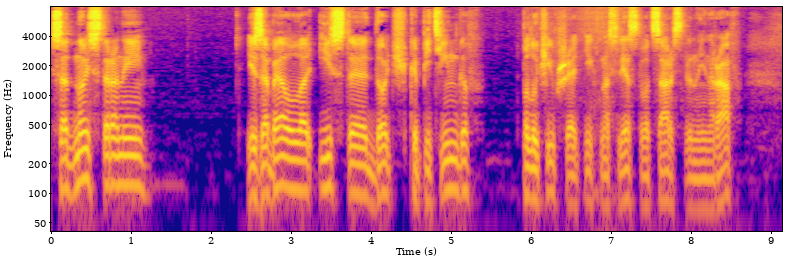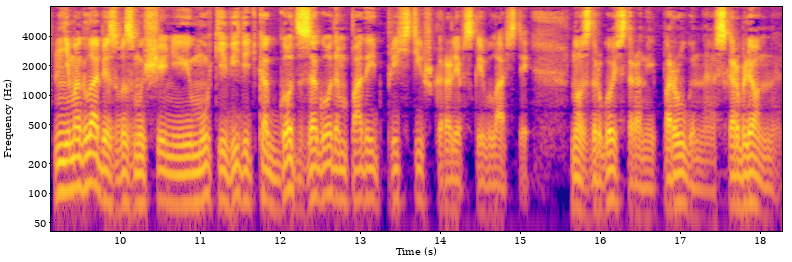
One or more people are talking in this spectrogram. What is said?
С одной стороны, Изабелла, истая дочь Капетингов, получившая от них наследство царственный нрав, не могла без возмущения и муки видеть, как год за годом падает престиж королевской власти — но, с другой стороны, поруганная, оскорбленная,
